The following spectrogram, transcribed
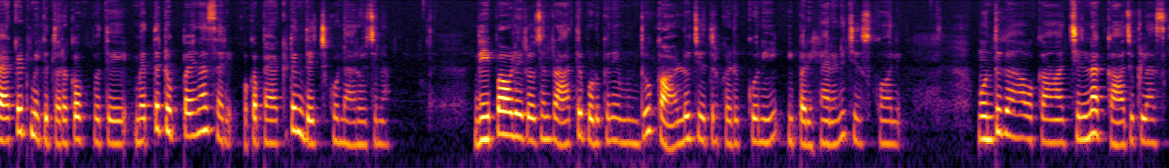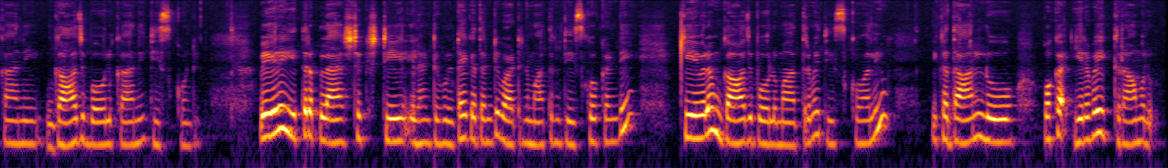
ప్యాకెట్ మీకు దొరకకపోతే మెత్తటి ఉప్పు అయినా సరే ఒక ప్యాకెట్ని తెచ్చుకోండి ఆ రోజున. దీపావళి రోజున రాత్రి పడుకునే ముందు కాళ్ళు చేతులు కడుక్కొని ఈ పరిహారాన్ని చేసుకోవాలి. ముందుగా ఒక చిన్న గాజు గ్లాస్ కానీ గాజు బౌల్ కానీ తీసుకోండి. వేరే ఇతర ప్లాస్టిక్ స్టీల్ ఇలాంటివి ఉంటాయి కదండి వాటిని మాత్రం తీసుకోకండి. కేవలం గాజు బౌల్ మాత్రమే తీసుకోవాలి. ఇక దానిలో ఒక ఇరవై గ్రాములు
